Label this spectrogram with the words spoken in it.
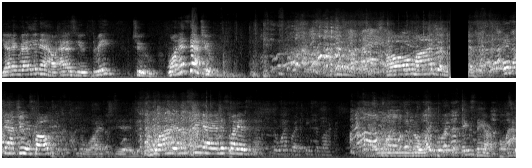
Getting ready now as you three, two, one, and statue. Oh my goodness. This statue is called The YMCA. YMCA, and this one is The white boy that thinks they're black. the white boy that thinks they are black.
